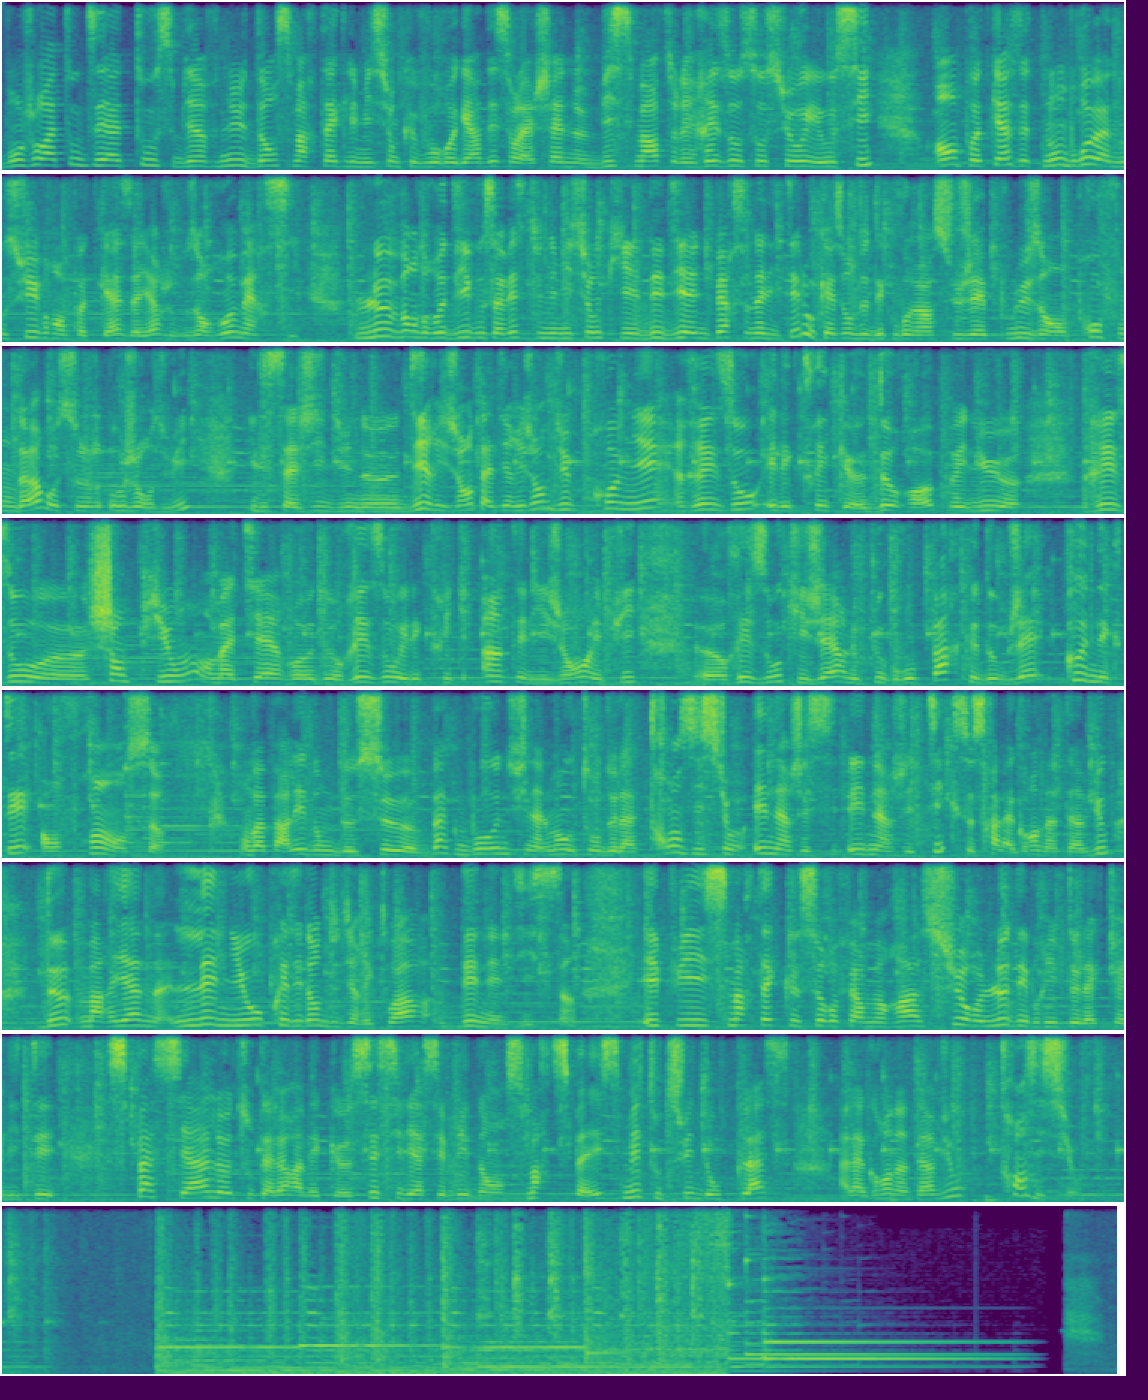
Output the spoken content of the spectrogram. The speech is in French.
Bonjour à toutes et à tous, bienvenue dans Smart Tech, l'émission que vous regardez sur la chaîne Bismart, sur les réseaux sociaux et aussi en podcast. Vous êtes nombreux à nous suivre en podcast, d'ailleurs je vous en remercie. Le vendredi, vous savez, c'est une émission qui est dédiée à une personnalité, l'occasion de découvrir un sujet plus en profondeur. Aujourd'hui, il s'agit d'une dirigeante, la dirigeante du premier réseau électrique d'Europe, élu euh, réseau euh, champion en matière de réseau électrique intelligent et puis euh, réseau qui gère le plus gros parc d'objets connectés en France. On va parler donc de ce backbone finalement autour de la transition énergétique. Ce sera la grande interview de Marianne Legnaud, présidente du directoire d'Enedis. Et puis Smartech se refermera sur le débrief de l'actualité spatiale tout à l'heure avec Cécilia Sévry dans Smart Space. Mais tout de suite donc place à la grande interview transition.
